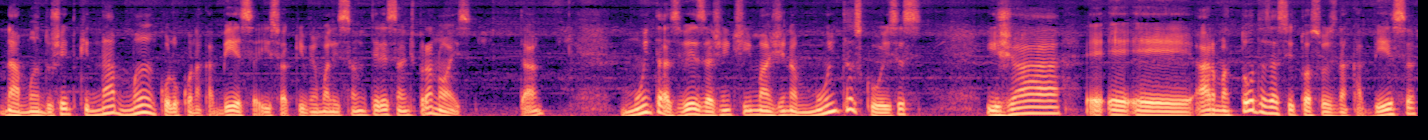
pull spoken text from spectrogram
Namã do jeito que Namã colocou na cabeça? Isso aqui vem uma lição interessante para nós, tá? Muitas vezes a gente imagina muitas coisas e já é, é, é, arma todas as situações na cabeça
